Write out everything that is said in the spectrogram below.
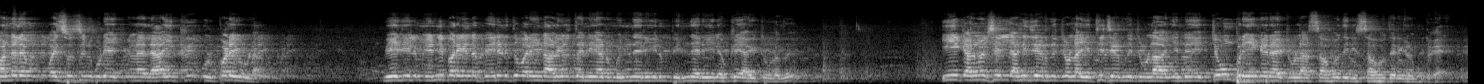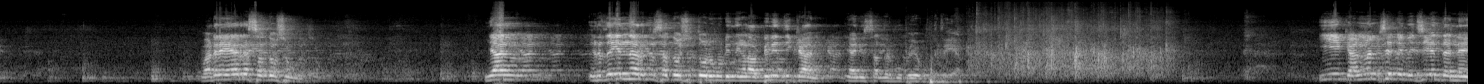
മണ്ഡലം വൈസ് പ്രസിഡന്റ് കൂടിയായിട്ടുള്ള ലായിക്ക് ഉൾപ്പെടെയുള്ള വേദിയിലും എണ്ണി പറയേണ്ട പേരെടുത്ത് പറയേണ്ട ആളുകൾ തന്നെയാണ് മുൻനിരയിലും പിൻനിരയിലും ഒക്കെ ആയിട്ടുള്ളത്. ഈ കൺവെൻഷനിൽ അണിചേർന്നിട്ടുള്ള എത്തിച്ചേർന്നിട്ടുള്ള എന്റെ ഏറ്റവും പ്രിയങ്കരായിട്ടുള്ള സഹോദരി സഹോദരികൾ കൂട്ടുകാർ വളരെയേറെ സന്തോഷമുണ്ട്. ഞാൻ ഹൃദയം നിറഞ്ഞ സന്തോഷത്തോടു കൂടി നിങ്ങൾ അഭിനന്ദിക്കാൻ ഞാൻ ഈ സന്ദർഭം ഉപയോഗപ്പെടുത്തുകയാണ്. ഈ കൺവെൻഷന്റെ വിജയം തന്നെ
